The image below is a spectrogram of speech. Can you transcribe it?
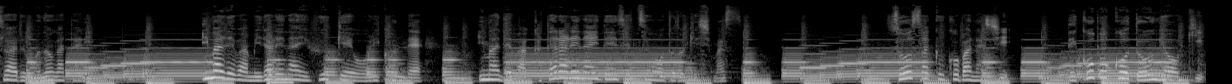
つわる物語。今では見られない風景を織り込んで今では語られない伝説をお届けします。創作小話「デコボコ同業記」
